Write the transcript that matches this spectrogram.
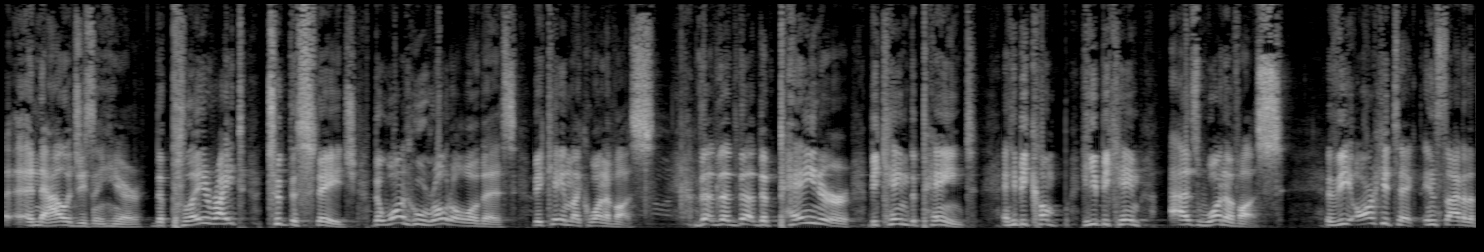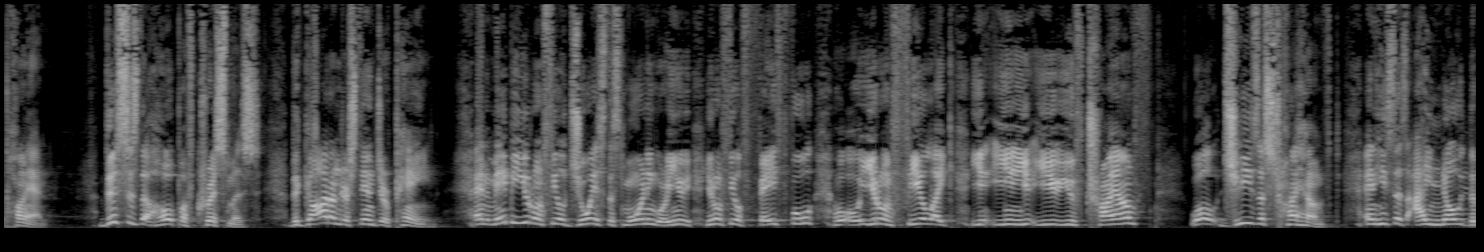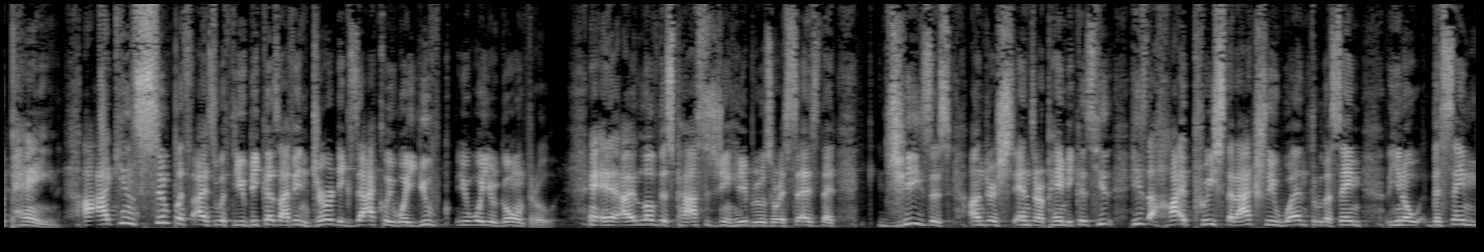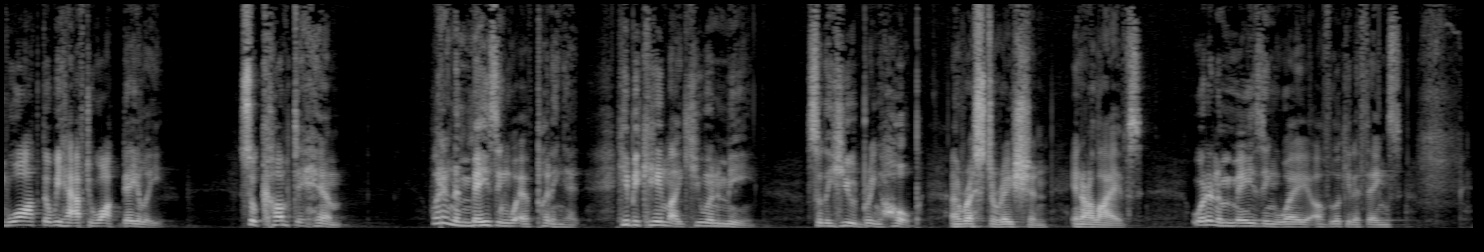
analogies in here. The playwright took the stage. The one who wrote all of this became like one of us. The, the, the, the painter became the paint, and he, become, he became as one of us. The architect inside of the plan. This is the hope of Christmas. The God understands your pain. And maybe you don't feel joyous this morning, or you, you don't feel faithful, or you don't feel like you, you, you, you've triumphed. Well, Jesus triumphed. And he says, I know the pain. I, can sympathize with you because I've endured exactly what, you've, what you're going through. And, and I love this passage in Hebrews where it says that Jesus understands our pain because he, he's the high priest that actually went through the same, you know, the same walk that we have to walk daily. So come to him. What an amazing way of putting it. He became like you and me so that he would bring hope and restoration in our lives. What an amazing way of looking at things.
